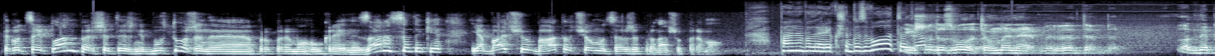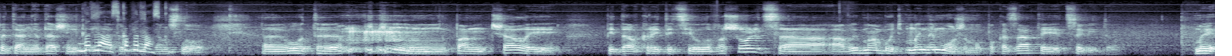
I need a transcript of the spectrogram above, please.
Так от цей план перші тижні був теж не про перемогу України. Зараз все-таки я бачу багато в чому це вже про нашу перемогу. Пане Валерію, якщо дозволите, Якщо я... дозволите, у мене одне питання, Дашенька. Будь я тобі будь дам слово. Е, От е, пан Чалий піддав критиці Олафа Шольца, а ви, мабуть, ми не можемо показати це відео. Ми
